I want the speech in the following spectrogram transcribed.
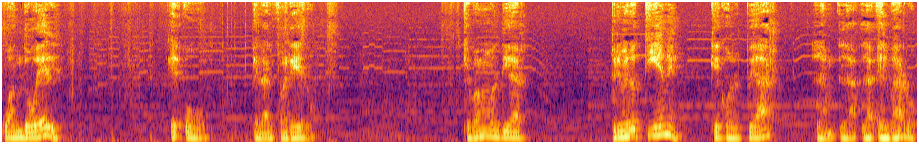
cuando él, o el alfarero que va a moldear, primero tiene que golpear el barro,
